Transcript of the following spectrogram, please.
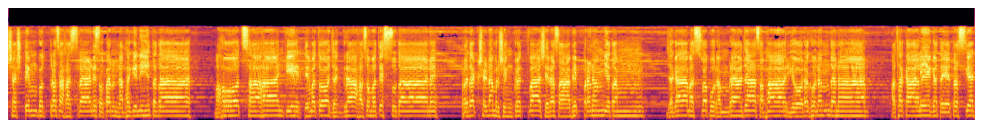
षष्टिम् पुत्रसहस्राणि सुपर्णभगिनी तदा। महोत्साहान् कीर्तिमतो जग्राह सुमतिः सुतान्। प्रदक्षिणमृषिम् कृत्वा शिरसाभिप्रणम्यतम् जगामस्वपुरम् राजा सभार्यो रघुनन्दन। अथ काले गते तस्य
